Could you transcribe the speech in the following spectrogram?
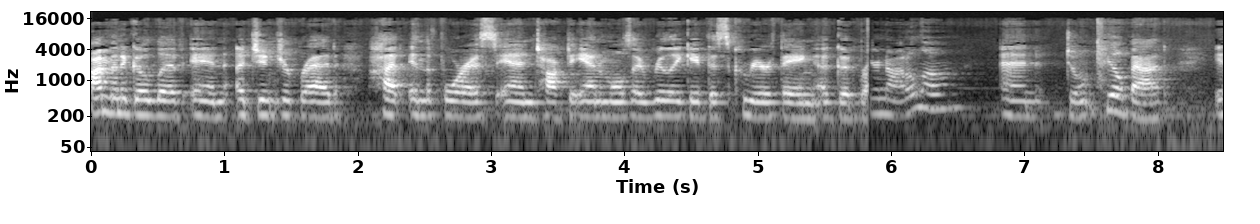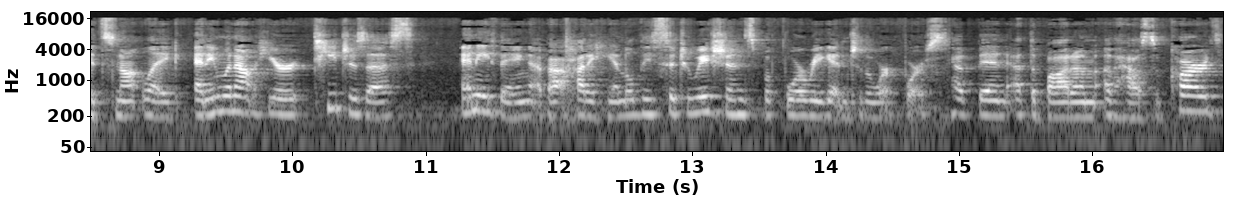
I'm gonna go live in a gingerbread hut in the forest and talk to animals. I really gave this career thing a good run. You're not alone, and don't feel bad. It's not like anyone out here teaches us anything about how to handle these situations before we get into the workforce. I have been at the bottom of House of Cards,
